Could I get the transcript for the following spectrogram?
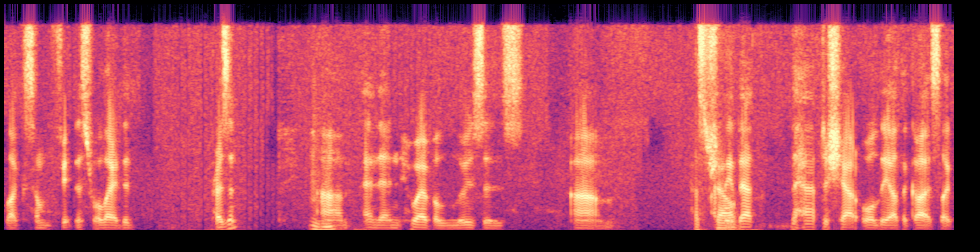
like some fitness related present. Mhm. Um, and then whoever loses, um, Has to I think that they have to shout all the other guys like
